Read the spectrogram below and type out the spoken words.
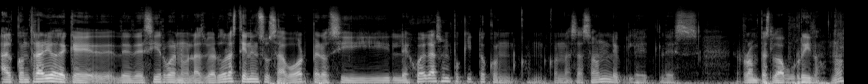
Al contrario de que de decir, bueno, las verduras tienen su sabor, pero si le juegas un poquito con, con, con la sazón, le- le- les rompes lo aburrido, ¿no?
